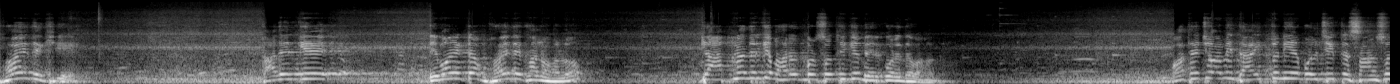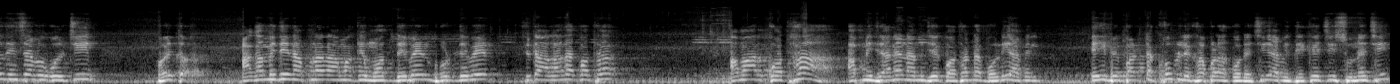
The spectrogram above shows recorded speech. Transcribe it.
ভয় দেখিয়ে, তাদেরকে এমন একটা ভয় দেখানো হলো যে আপনাদেরকে ভারতবর্ষ থেকে বের করে দেওয়া হবে। অথচ আমি দায়িত্ব নিয়ে বলছি, একটা সাংসদ হিসাবে বলছি, হয়তো আগামী দিন আপনারা আমাকে মত দেবেন, ভোট দেবেন, সেটা আলাদা কথা। আমার কথা, আপনি জানেন আমি যে কথাটা বলি, আমি এই ব্যাপারটা খুব লেখাপড়া করেছি, আমি দেখেছি, শুনেছি।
